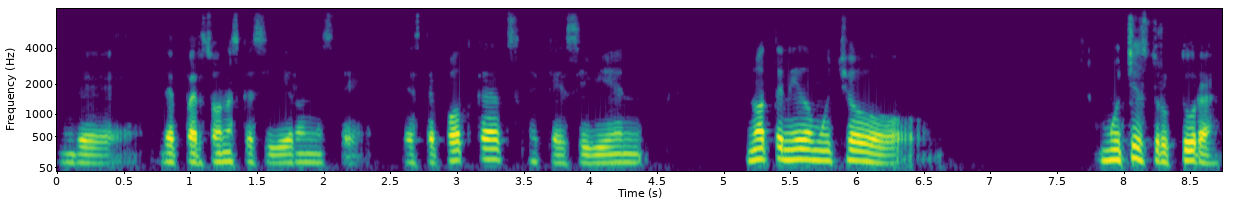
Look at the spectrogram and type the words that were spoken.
de, de personas que siguieron este, este podcast, que si bien no ha tenido mucho, mucha estructura,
